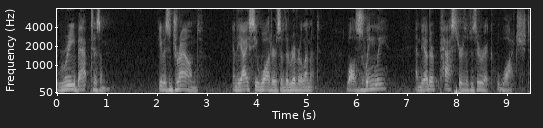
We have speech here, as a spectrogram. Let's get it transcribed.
rebaptism. He was drowned in the icy waters of the River Limmat, while Zwingli and the other pastors of Zurich watched.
